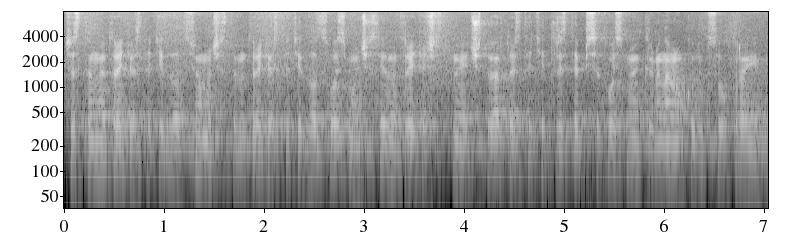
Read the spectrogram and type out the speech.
частиною 3 статті 27, частиною 3 статті 28, частиною 3 частиною 4 статті 358 Кримінального кодексу України.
